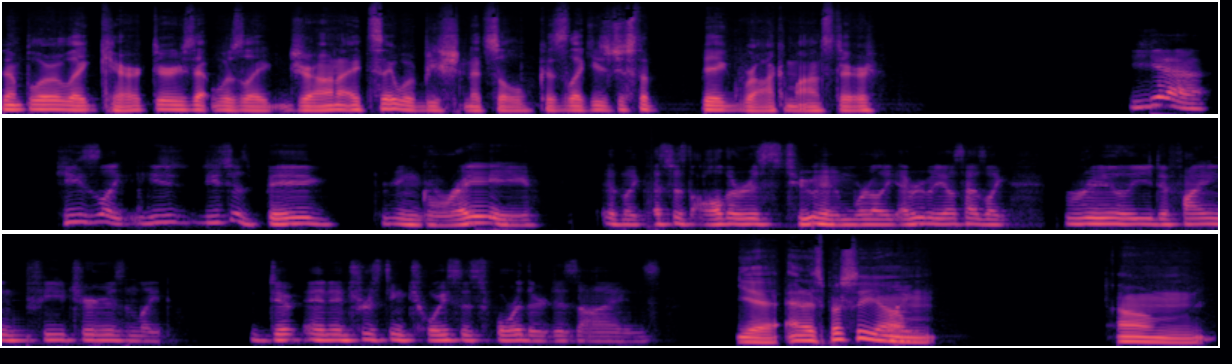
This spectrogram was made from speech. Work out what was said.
simpler like characters that was like drawn, I'd say would be Schnitzel because like he's just a big rock monster. Yeah, he's like he's he's just big and gray, and like that's just all there is to him. Where like everybody else has like really defining features and like di- and interesting choices for their designs. Yeah, and especially Like um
